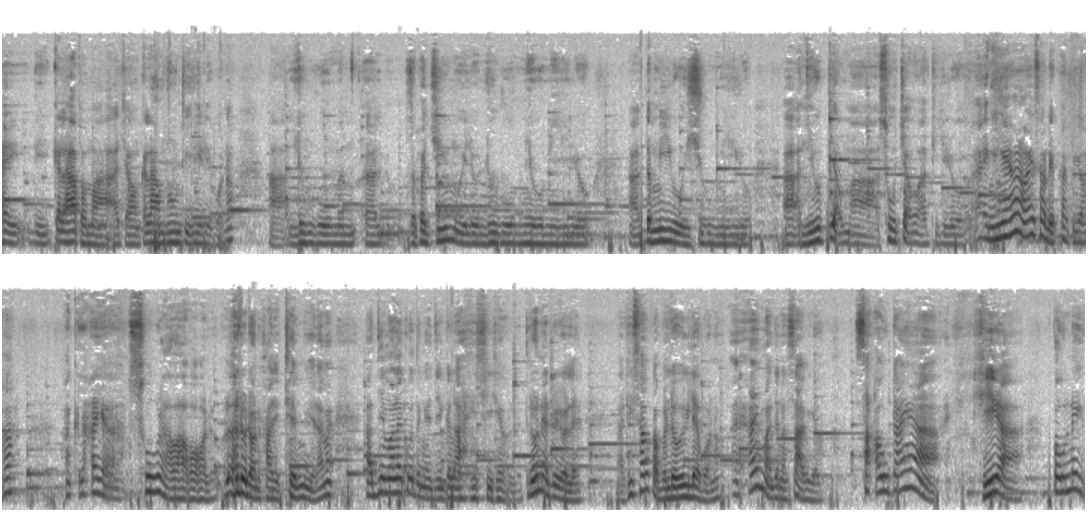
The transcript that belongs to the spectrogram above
အဲ့ဒီကလားဗမာအကြောင်းကလားမုံတီလေးတွေပေါ့နော် အာလူဘူစပကြီးမွေလို့လူဘူမျိုးမီတို့အာသမီးကိုယူမီတို့အာအမျိုးပြောက်မှာဆိုးကြောက်ရတီတို့အဲငငယ်တော့အဲ့ဆောက်တွေဖတ်ပြီးတော့ဟာအကလားရဆိုးတာပါဟောလို့အဲ့လိုတော့တစ်ခါလေးထင်မိရဒါပေမဲ့အပြင်မှာလည်းကိုယ်တငယ်ချင်းကလားရှိရောလေသူတို့နဲ့တွေ့ရောလေဒီဆောက်ကဘလို့ကြီးလဲပေါ့နော်အဲအဲ့မှာကျွန်တော်စပြီးတော့စာအုပ်တိုင်းကရေးတာပုံနှိပ်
